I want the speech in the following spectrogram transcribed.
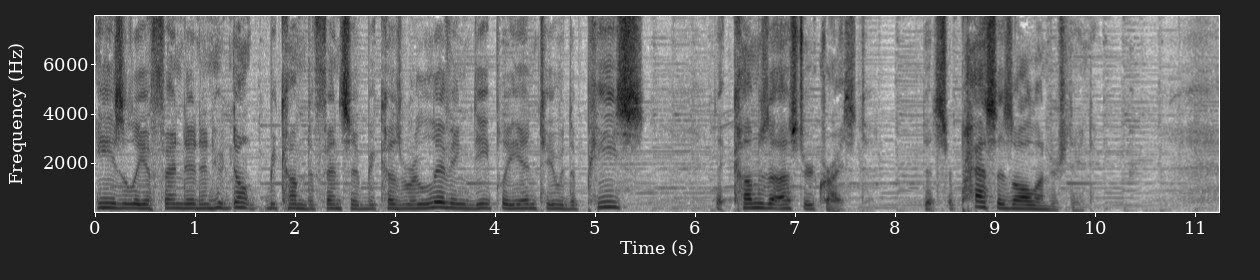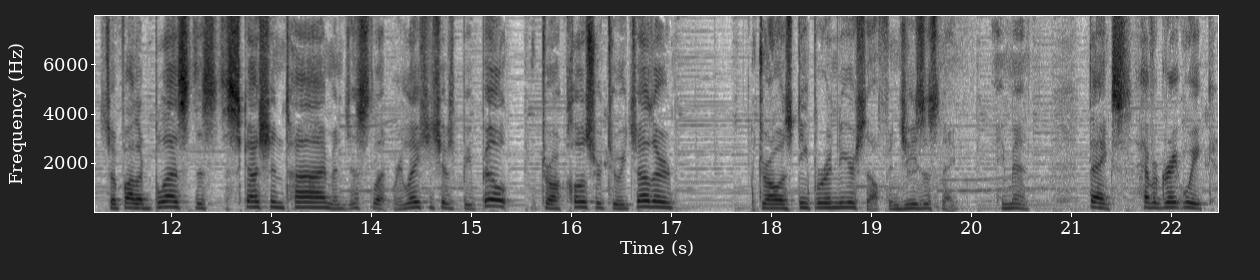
easily offended and who don't become defensive because we're living deeply into the peace that comes to us through Christ that surpasses all understanding. So, Father, bless this discussion time and just let relationships be built, draw closer to each other, draw us deeper into yourself. In Jesus' name, amen. Thanks. Have a great week.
